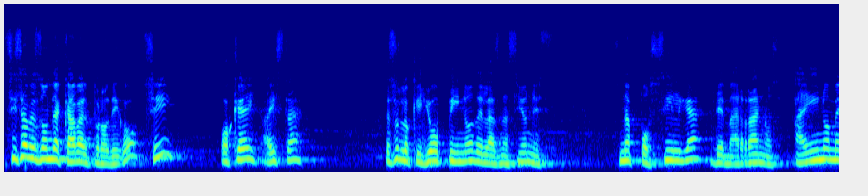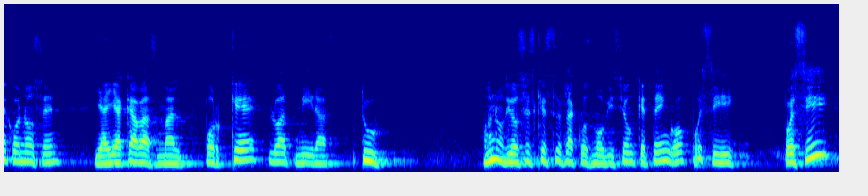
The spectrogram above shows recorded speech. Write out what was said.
¿Sí sabes dónde acaba el pródigo? Sí. Ok, ahí está. Eso es lo que yo opino de las naciones. Es una posilga de marranos. Ahí no me conocen y ahí acabas mal. ¿Por qué lo admiras Bueno, Dios, es que esta es la cosmovisión que tengo. Pues sí, pues sí,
